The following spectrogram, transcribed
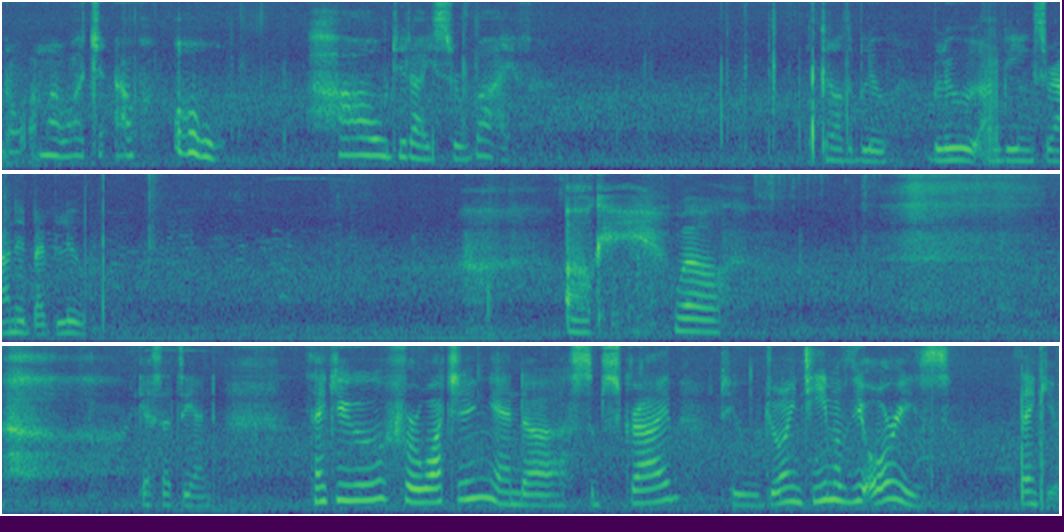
no, I'm not watching. Ow. Oh, how did I survive? Look at all the blue. Blue, I'm being surrounded by blue. Okay, well, I guess that's the end. Thank you for watching and uh, subscribe to join Team of the Ories. Thank you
